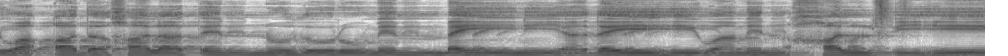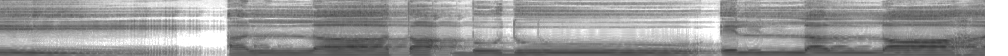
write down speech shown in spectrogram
وقد خلت النذر من بين يديه ومن خلفه ألا تعبدوا إلا الله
